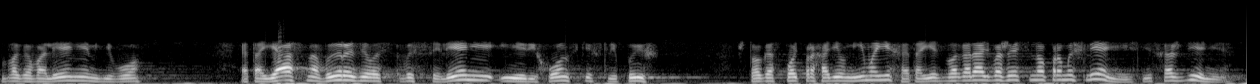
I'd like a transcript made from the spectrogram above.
благоволением Его. Это ясно выразилось в исцелении иерихонских слепых. Что Господь проходил мимо их, это есть благодать божественного промышления и снисхождения –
